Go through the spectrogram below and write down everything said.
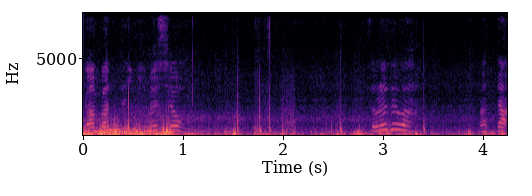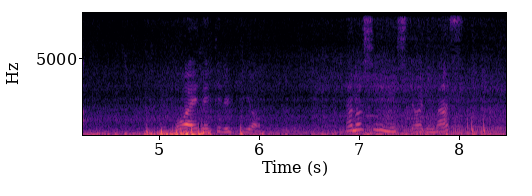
頑張っていきましょう。それではまたお会いできる日を楽しみにしております。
